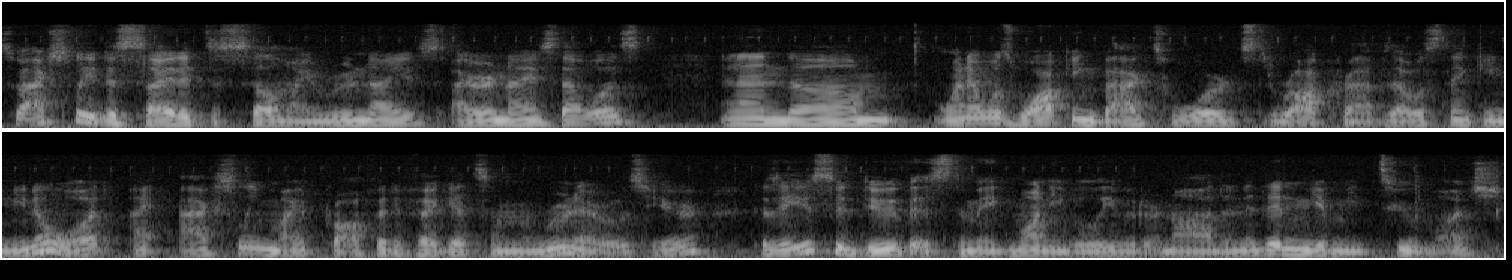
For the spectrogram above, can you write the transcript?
So I actually decided to sell my rune knives, iron knives that was, and um, when I was walking back towards the rock crabs, I was thinking, you know what? I actually might profit if I get some rune arrows here. Because I used to do this to make money, believe it or not, and it didn't give me too much.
